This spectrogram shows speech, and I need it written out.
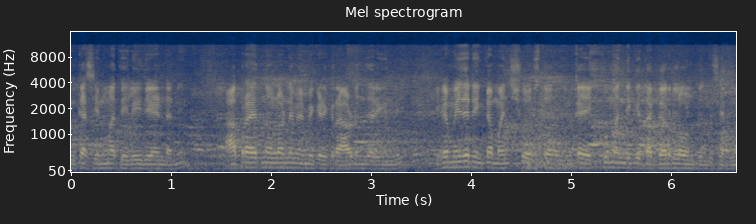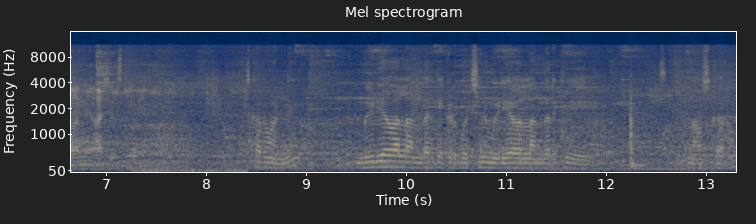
ఇంకా సినిమా తెలియజేయండి అని ఆ ప్రయత్నంలోనే మేము ఇక్కడికి రావడం జరిగింది. ఇక మీద ఇంకా మంచి షోస్తో ఇంకా ఎక్కువ మందికి దగ్గరలో ఉంటుంది సినిమా అని ఆశిస్తున్నాను నమస్కారం అండి. మీడియా వాళ్ళందరికీ ఇక్కడికి వచ్చిన మీడియా వాళ్ళందరికీ నమస్కారం.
